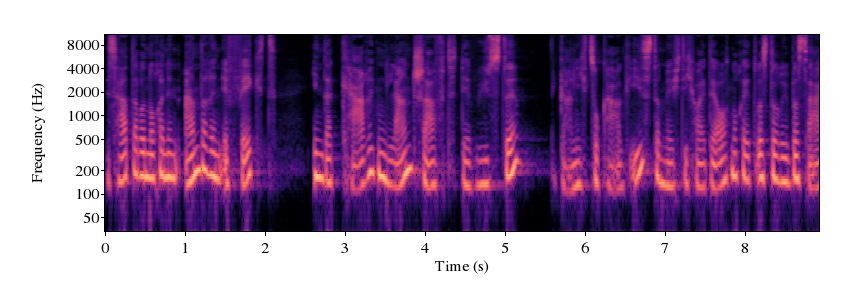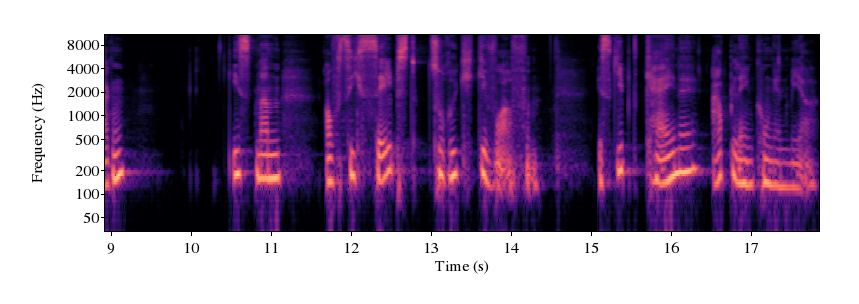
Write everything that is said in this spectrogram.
Es hat aber noch einen anderen Effekt in der kargen Landschaft der Wüste, die gar nicht so karg ist, da möchte ich heute auch noch etwas darüber sagen, ist man auf sich selbst zurückgeworfen. Es gibt keine Ablenkungen mehr.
